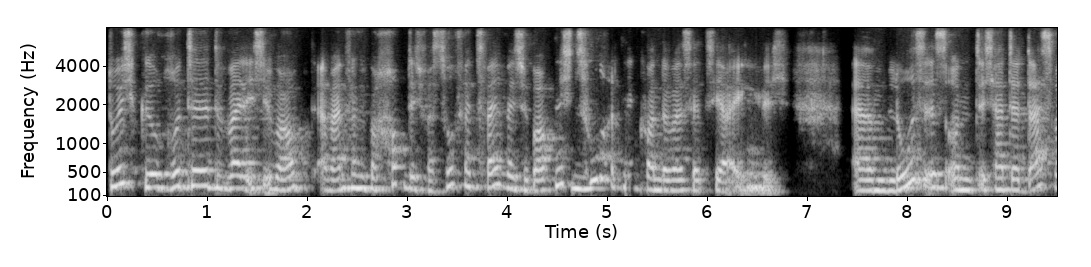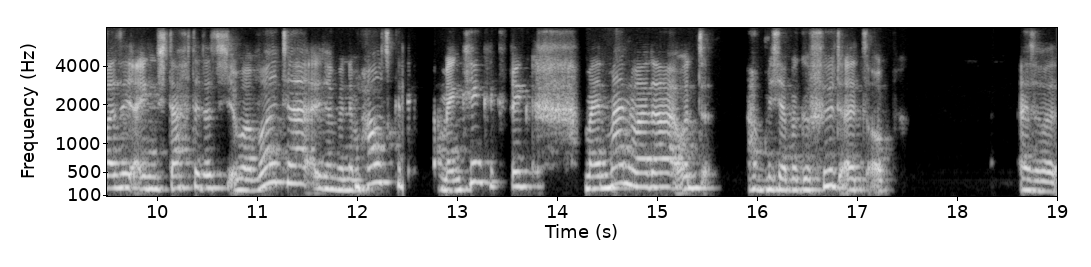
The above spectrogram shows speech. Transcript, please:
durchgerüttelt, weil ich überhaupt am Anfang überhaupt, ich war so verzweifelt, weil ich überhaupt nicht mhm. zuordnen konnte, was jetzt hier eigentlich ähm, los ist. Und ich hatte das, was ich eigentlich dachte, dass ich immer wollte. Ich habe in einem Haus gelebt, habe mein Kind gekriegt, mein Mann war da und habe mich aber gefühlt, als ob also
